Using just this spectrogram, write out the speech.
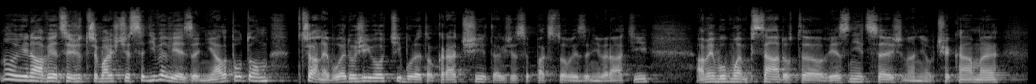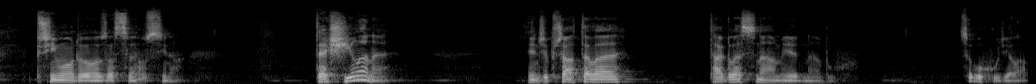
No jiná věc je, že třeba ještě sedí ve vězení, ale potom třeba nebude do životí, bude to kratší, takže se pak z toho vězení vrátí a my budeme psát do té věznice, že na něho čekáme, přímo do, za svého syna. To je šílené. Jenže přátelé, takhle s námi jedná Bůh. Co Bůh udělal?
